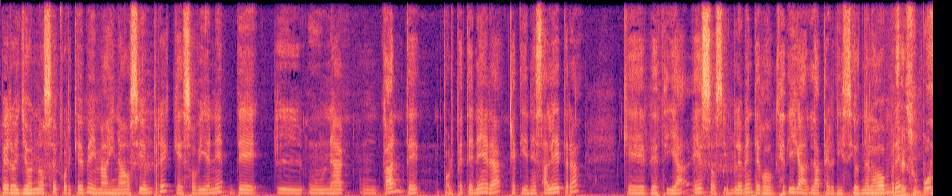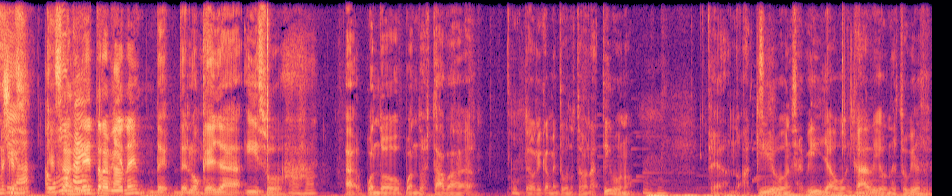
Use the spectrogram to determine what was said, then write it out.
Pero yo no sé por qué me he imaginado siempre que eso viene de una, un cante por petenera que tiene esa letra que decía eso, simplemente con que diga la perdición de los hombres. Se supone que, ya- que letras época- vienen de, de lo que ella hizo Ajá. ah, cuando, cuando estaba, teóricamente cuando estaba en activo, ¿no? O sea, aquí o en Sevilla o en Cádiz, donde estuviese.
